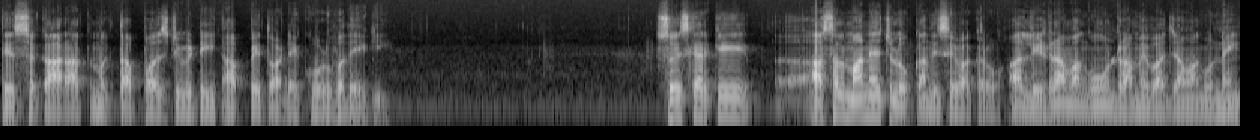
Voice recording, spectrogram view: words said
ਤੇ ਸਕਾਰਾਤਮਕਤਾ, ਪੋਜ਼ਿਟਿਵਿਟੀ ਆਪੇ ਤੁਹਾਡੇ ਕੋਲ ਵਧੇਗੀ। ਸੋ ਇਸ ਕਰਕੇ ਅਸਲ ਮਾਨੇ ਚ ਲੋਕਾਂ ਦੀ ਸੇਵਾ ਕਰੋ। ਆ ਲੀਡਰਾਂ ਵਾਂਗੂ, ਡਰਾਮੇਬਾਜ਼ਾਂ ਵਾਂਗੂ ਨਹੀਂ।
